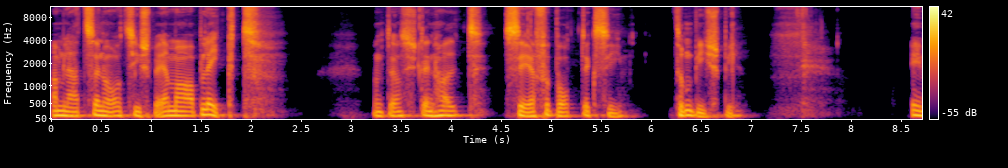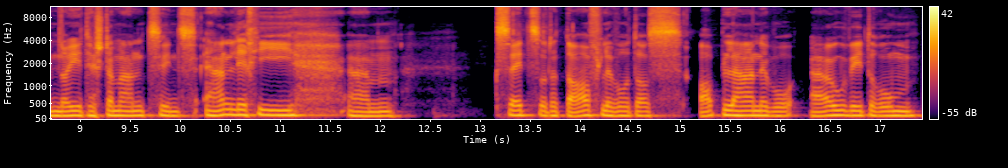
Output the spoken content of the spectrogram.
am letzten Ort sein Sperma ablegt. Und das ist dann halt sehr verboten gewesen. Zum Beispiel. Im Neuen Testament sind es ähnliche ähm, Gesetze oder Tafeln, wo das ablehnen, wo auch wiederum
